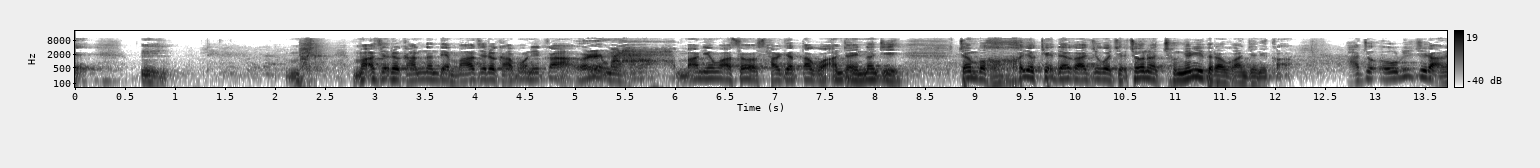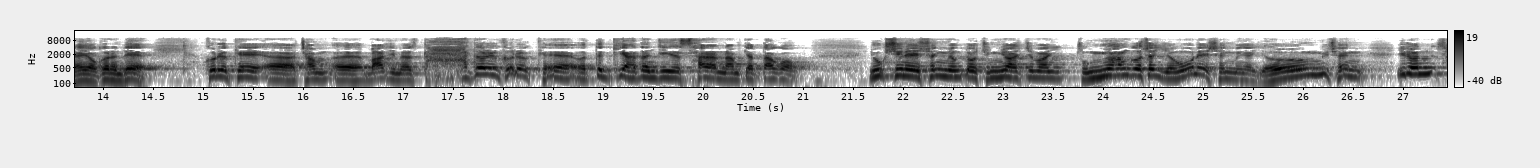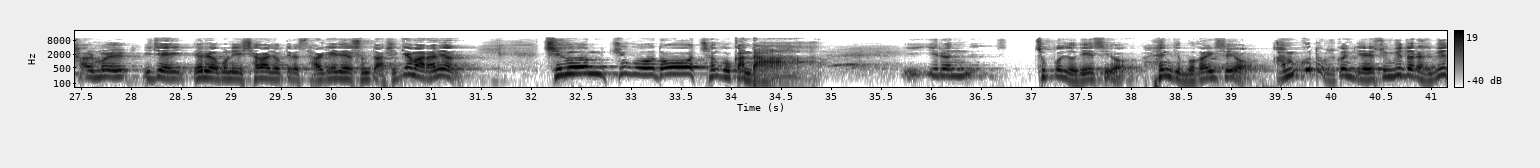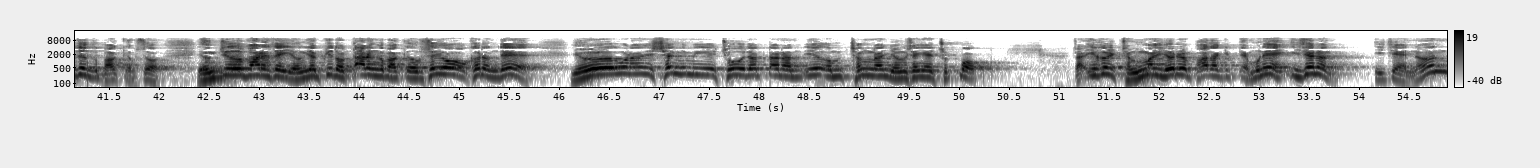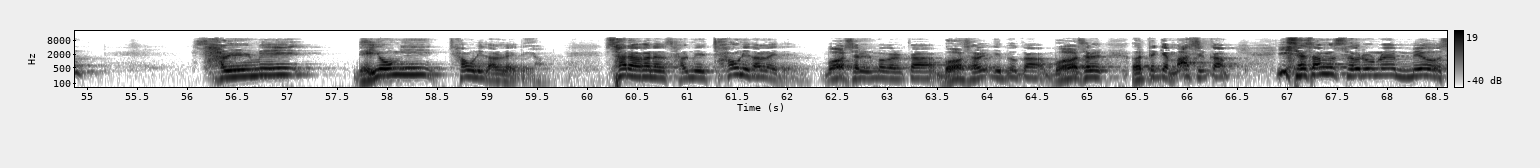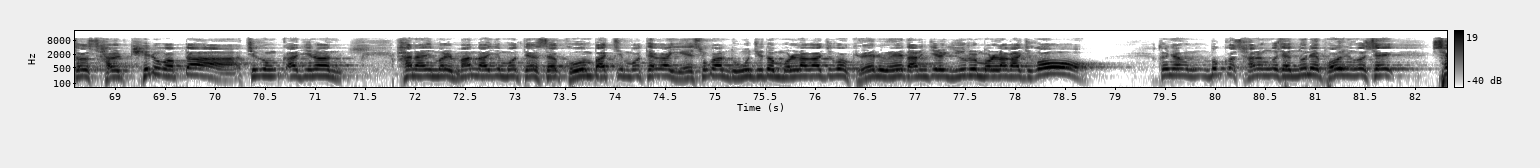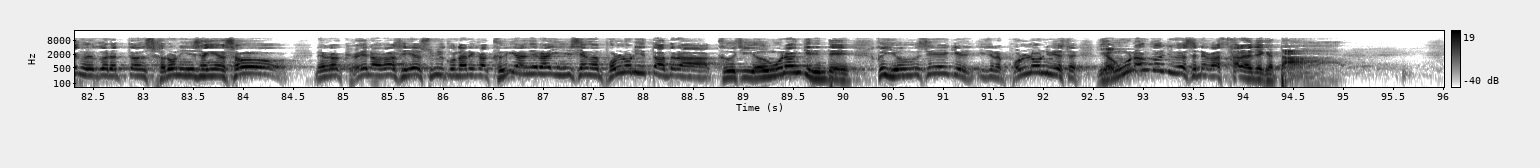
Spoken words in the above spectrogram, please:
음, 맞으러 갔는데 맞으러 가보니까 얼마나 많이 와서 살겠다고 앉아있는지 전부 허옇게 돼가지고 저는 청년이더라고 앉으니까 아주 어울리질 않아요. 그런데 그렇게 어, 참 어, 맞으면서 다들 그렇게 어떻게 하든지 살아남겠다고 육신의 생명도 중요하지만 중요한 것은 영혼의 생명의 영생 이런 삶을 이제 여러분이 새가족들이 살게 되었습니다. 쉽게 말하면 지금 죽어도 천국 간다. 이런 축복이 어디 있어요? 행기 뭐가 있어요? 아무것도 없어. 그건 예수 믿어라서 믿은 것밖에 없어. 영접하라서 영접 기도 다른 것밖에 없어요. 그런데 영원한 생명이 주어졌다는 이 엄청난 영생의 축복. 자, 이걸 정말 열을 받았기 때문에 이제는, 이제는 삶의 내용이 차원이 달라야 돼요. 살아가는 삶의 차원이 달라야 돼요. 무엇을 먹을까? 무엇을 입을까? 무엇을 어떻게 마실까? 이 세상 서론에 매어서 살 필요가 없다. 지금까지는 하나님을 만나지 못해서 구원받지 못해가 예수가 누군지도 몰라가지고 교회를 왜 다니는지를 이유를 몰라가지고 그냥 먹고 사는 것에 눈에 보이는 것에 생을 걸었던 서론 인생에서 내가 교회 나가서 예수 믿고 나니까 그게 아니라 인생은 본론이 있다더라. 그것이 영원한 길인데 그 영생의 길, 이제는 본론 위해서 영원한 걸 위해서 내가 살아야 되겠다.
